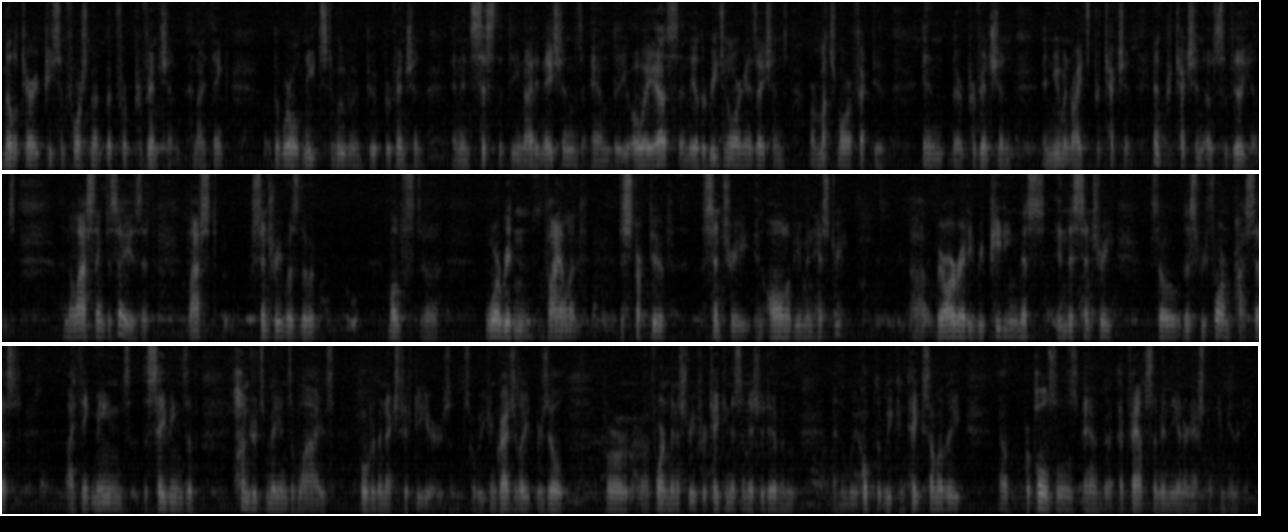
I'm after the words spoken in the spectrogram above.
military peace enforcement, but for prevention. And I think the world needs to move into prevention and insist that the United Nations and the OAS and the other regional organizations are much more effective in their prevention and human rights protection and protection of civilians. And the last thing to say is that last century was the most uh, war-ridden, violent, destructive century in all of human history. Uh, we're already repeating this in this century, so this reform process, I think, means the savings of hundreds of millions of lives over the next 50 years. And so we congratulate Brazil for uh, Foreign Ministry for taking this initiative, and, and we hope that we can take some of the proposals and uh, advance them in the international community.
